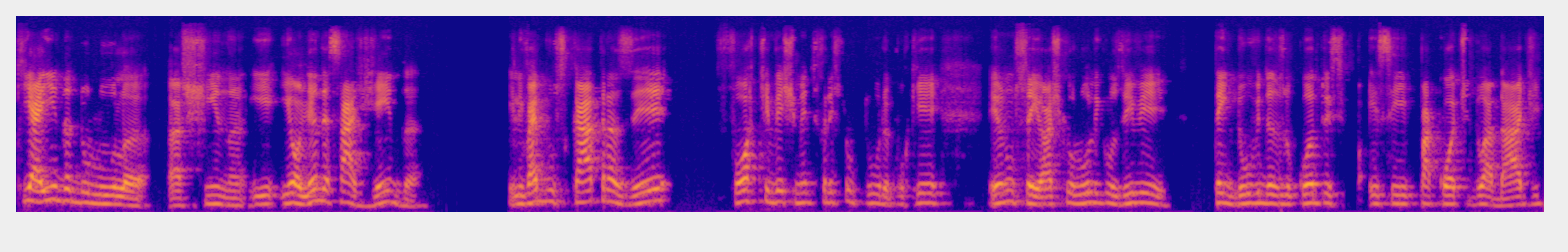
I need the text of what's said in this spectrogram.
que a ida do Lula à China e, e olhando essa agenda, ele vai buscar trazer forte investimento em infraestrutura, porque eu não sei, eu acho que o Lula, inclusive, tem dúvidas do quanto esse, esse pacote do Haddad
